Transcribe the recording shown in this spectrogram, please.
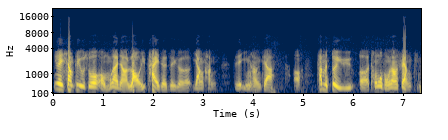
因为像譬如说，哦、我们刚才讲老一派的这个央行这些银行家啊，他们对于呃通货膨胀非常警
